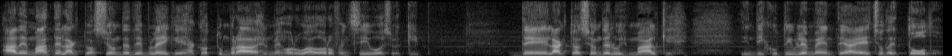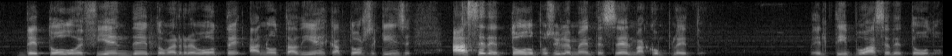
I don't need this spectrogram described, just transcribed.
además de la actuación de De que es acostumbrada, es el mejor jugador ofensivo de su equipo, de la actuación de Luis Mal, que indiscutiblemente ha hecho de todo, de todo, defiende, toma el rebote, anota 10, 14, 15, hace de todo, posiblemente sea el más completo. El tipo hace de todo.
